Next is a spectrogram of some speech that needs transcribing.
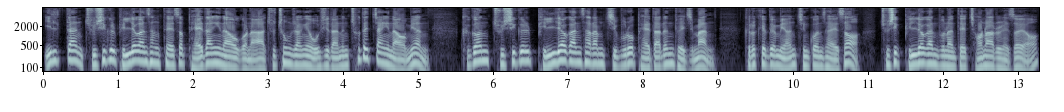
일단 주식을 빌려간 상태에서 배당이 나오거나 주총장에 오시라는 초대장이 나오면 그건 주식을 빌려간 사람 집으로 배달은 되지만 그렇게 되면 증권사에서 주식 빌려간 분한테 전화를 해서요.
